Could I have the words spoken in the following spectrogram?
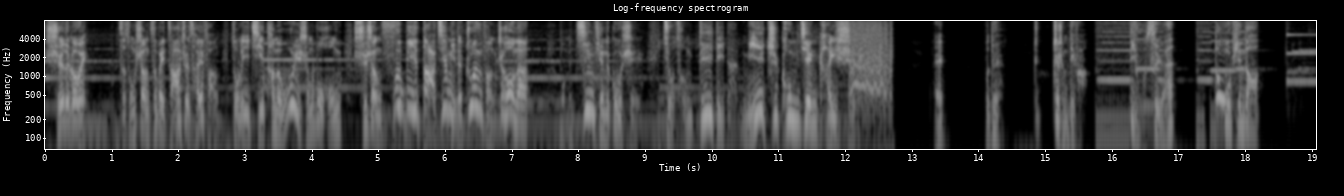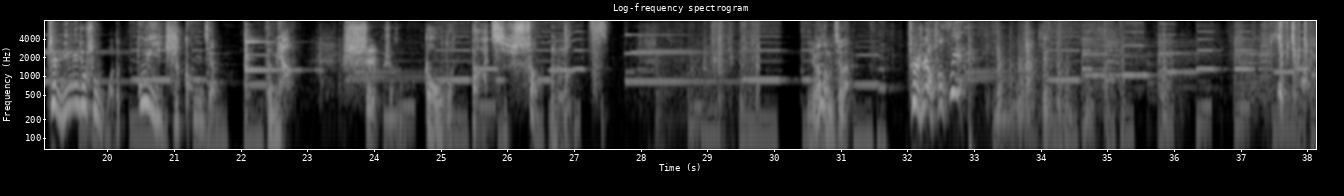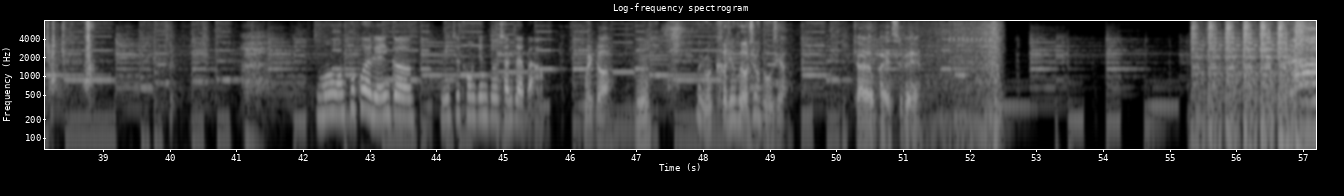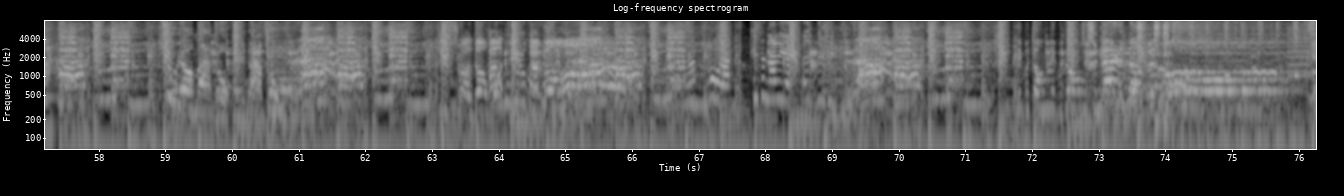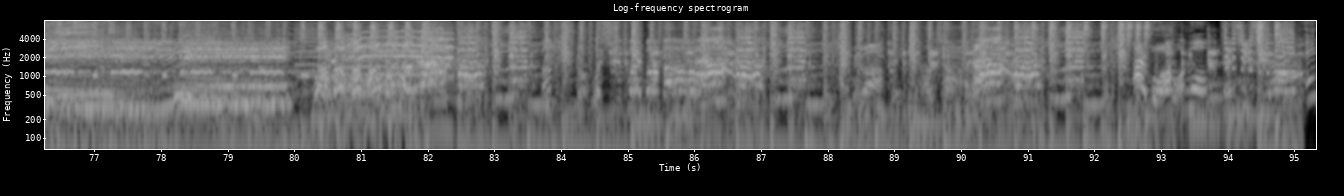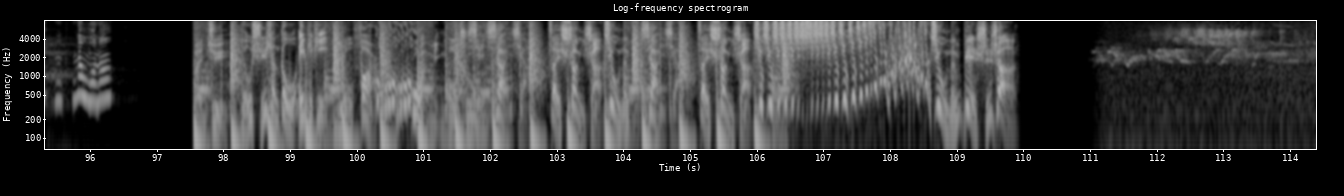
是的，各位，自从上次被杂志采访，做了一期他们为什么不红时尚撕逼大揭秘的专访之后呢，我们今天的故事就从滴滴的迷之空间开始。哎，不对，这这什么地方？第五次元，动物频道。这明明就是我的贵之空间，怎么样？是不是很高端大气上档次？你们怎么进来？这是要收费啊！怎么王富贵连一个迷之空间都是山寨版啊？伟哥，嗯，为什么客厅会有这种东西啊？家里有白瓷杯。满头回答错。你说的话听不懂。后来 K 在哪里？呃，对不起，警察。你不懂，你不懂，这是男人的粉红。时尚购物 APP 有范儿冠名播出。先下一下，再上一上，就能下一下，再上一上，就就就就就就就就就就就能变时尚。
